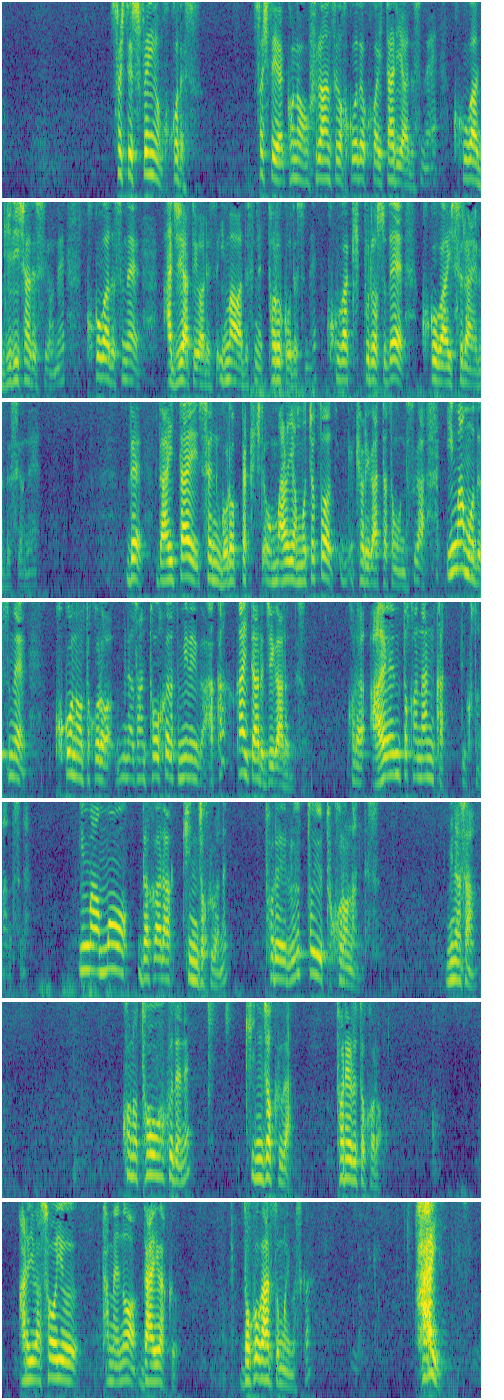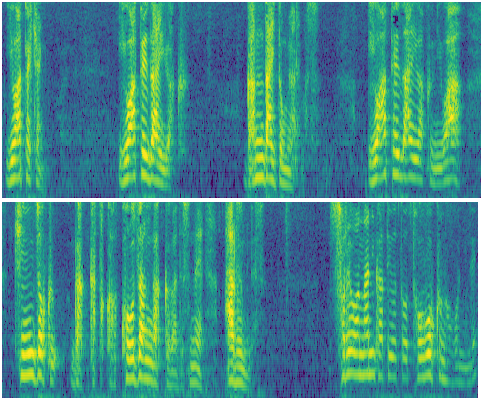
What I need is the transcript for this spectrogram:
そしてスペインはここです。そしてこのフランスがここでここはイタリアですね。ここがギリシャですよね。ここがですねアジアと言われて今はですねトルコですね。ここがキプロスでここがイスラエルですよね。で大体1500600キロあるいはもうちょっと距離があったと思うんですが今もですねここのところ皆さん遠くからと見るが赤く書いてある字があるんです。これは亜鉛とか何かっていうことなんですね。今もだから金属がね取れるというところなんです。皆さんこの東北でね金属が取れるところあるいはそういうための大学どこがあると思いますか？はい岩手県。岩手大学。元大とも言われます。岩手大学には金属学科とか鉱山学科がですねあるんです。それは何かというと東北の方にね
